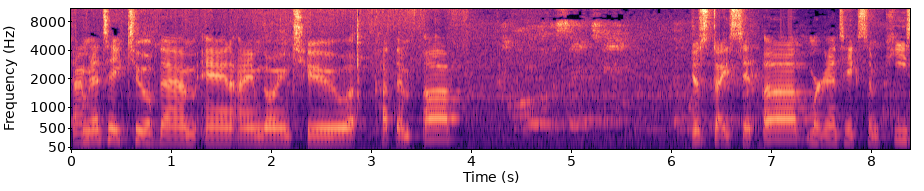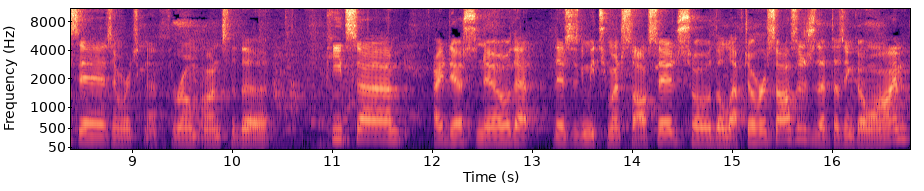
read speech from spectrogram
I'm gonna take two of them and I'm going to cut them up just diced it up. We're gonna take some pieces and we're just gonna throw them onto the pizza. I just know that this is gonna be too much sausage, so the leftover sausage that doesn't go on,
